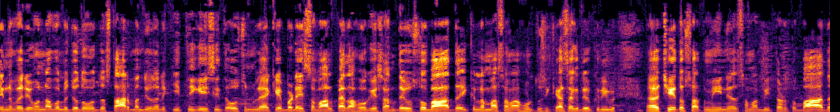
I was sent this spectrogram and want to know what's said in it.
3 ਵਜੇ ਉਹਨਾਂ ਵੱਲੋਂ ਜਦੋਂ ਦਸਤਾਰਬੰਦੀ ਉਹਨਾਂ ਨੇ ਕੀਤੀ ਗਈ ਸੀ ਤਾਂ ਉਸ ਨੂੰ ਲੈ ਕੇ ਬੜੇ ਸਵਾਲ ਪੈਦਾ ਹੋ ਗਏ ਸਨ ਤੇ ਉਸ ਤੋਂ ਬਾਅਦ ਇੱਕ ਲੰਮਾ ਸਮਾਂ ਹੁਣ ਤੁਸੀਂ ਕਹਿ ਸਕਦੇ ਹੋ ਕਰੀਬ 6 ਤੋਂ 7 ਮਹੀਨੇ ਦਾ ਸਮਾਂ ਬੀਤਣ ਤੋਂ ਬਾਅਦ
